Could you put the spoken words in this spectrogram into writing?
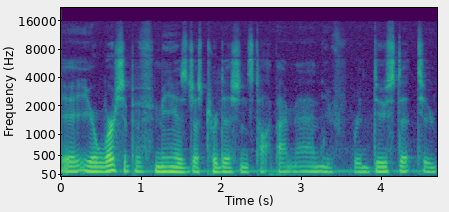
Uh, your worship of me is just traditions taught by man. You've reduced it to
